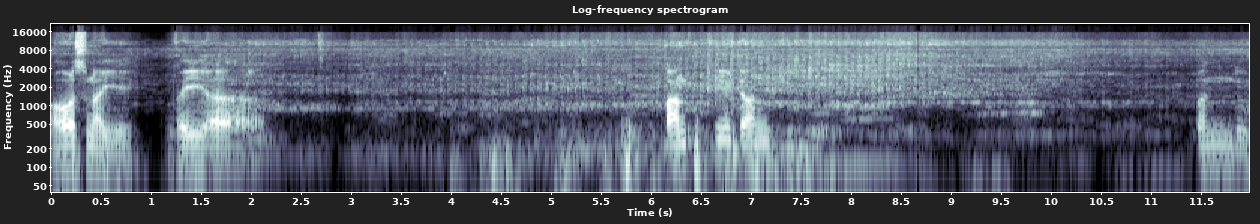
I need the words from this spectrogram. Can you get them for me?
और सुनाइए, भैया। पंथी डन बंधु।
